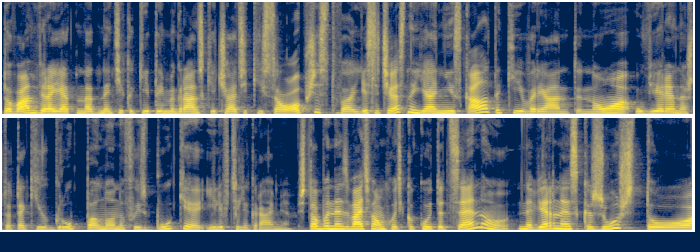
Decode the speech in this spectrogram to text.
то вам, вероятно, надо найти какие-то иммигрантские чатики и сообщества. Если честно, я не искала такие варианты, но уверена, что таких групп полно на Фейсбуке или в Телеграме. Чтобы назвать вам хоть какую-то цену, наверное, скажу, что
